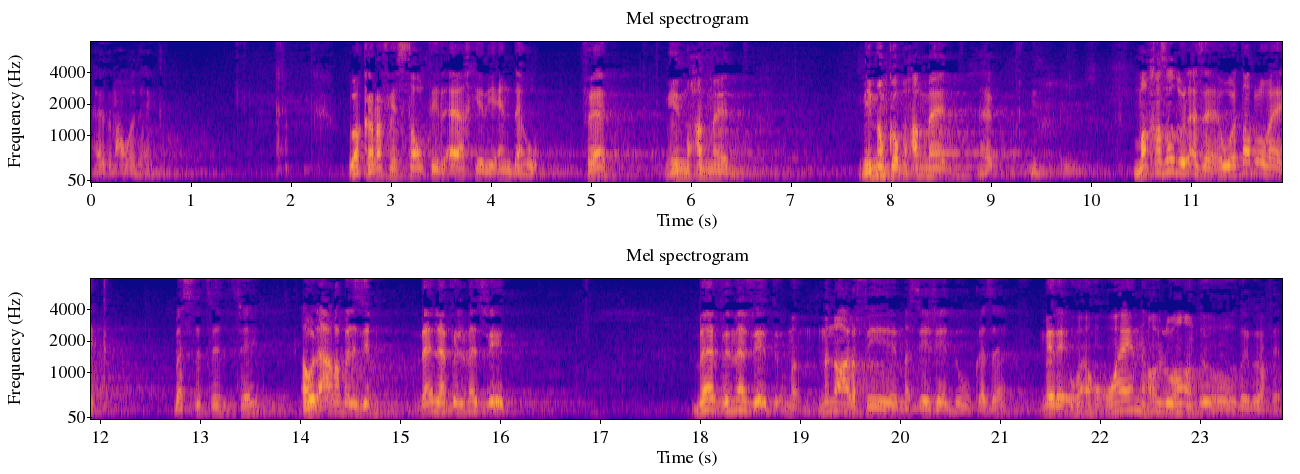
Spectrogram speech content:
هذا معود هيك. وكرفع الصوت الآخر عنده. فات مين محمد؟ مين منكم محمد؟ هيك. ما قصدوا الأذى هو طبعه هيك. بس أو الأعراب اللي بالها في المسجد. بال المسجد عرف في مساجد وكذا؟ وين هون هون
